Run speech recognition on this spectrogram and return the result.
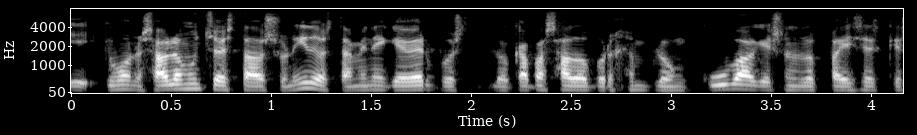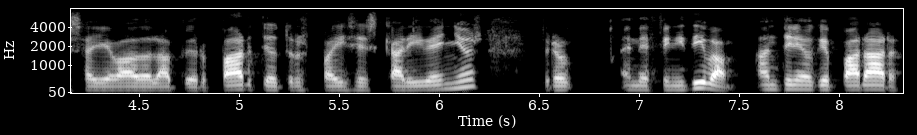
Y que bueno, se habla mucho de Estados Unidos. También hay que ver pues, lo que ha pasado, por ejemplo, en Cuba, que son los países que se ha llevado la peor parte, otros países caribeños. Pero en definitiva, han tenido que parar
